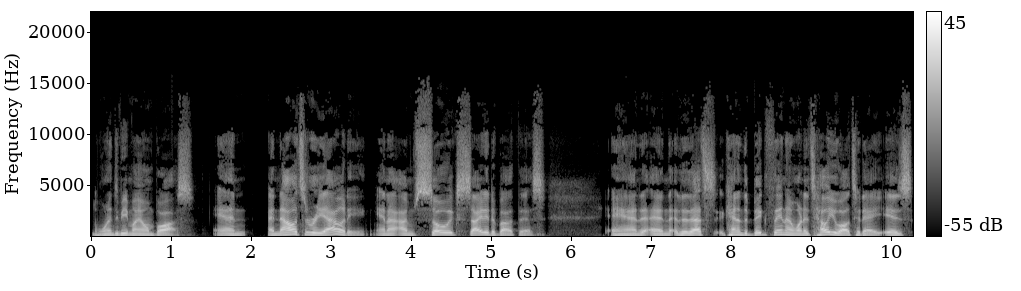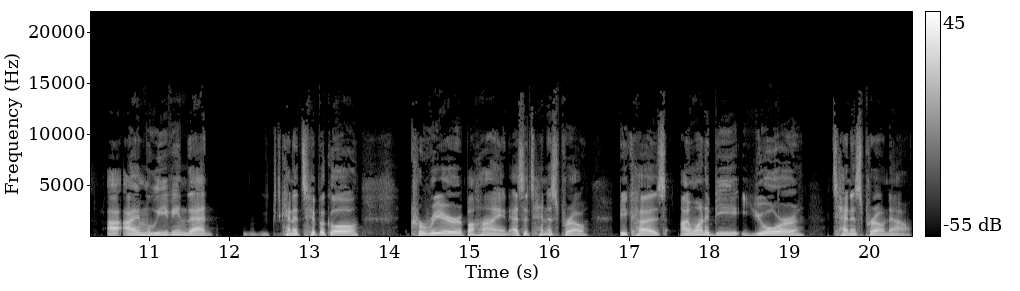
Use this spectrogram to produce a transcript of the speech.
wanted to be my own boss. And and now it's a reality, and I, I'm so excited about this. And and that's kind of the big thing I want to tell you all today is I, I'm leaving that kind of typical career behind as a tennis pro because I want to be your tennis pro now.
